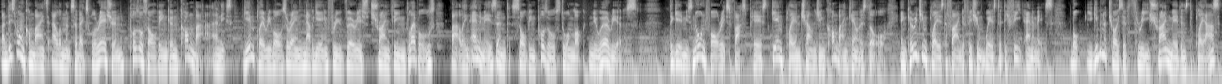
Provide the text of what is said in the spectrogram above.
And this one combines elements of exploration, puzzle solving and combat and its gameplay revolves around navigating through various shrine themed levels, battling enemies and solving puzzles to unlock new areas. The game is known for its fast paced gameplay and challenging combat encounters though, encouraging players to find efficient ways to defeat enemies, but you're given a choice of three Shrine Maidens to play as,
